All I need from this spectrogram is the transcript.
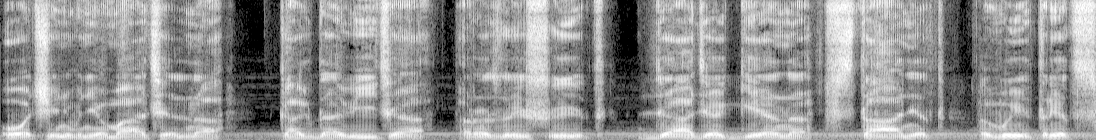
очень внимательно. Когда Витя разрешит, дядя Гена встанет» вытрет с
